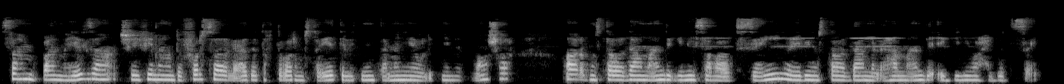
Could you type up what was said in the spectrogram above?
سهم بالم هيلز شايفين عنده فرصة لإعادة اختبار مستويات الاتنين تمانية والاتنين اتناشر. أقرب مستوى دعم عند الجنيه سبعة وتسعين ويلي مستوى الدعم الأهم عند الجنيه واحد وتسعين.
